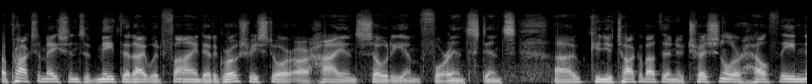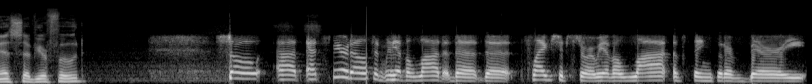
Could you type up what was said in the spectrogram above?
approximations of meat that I would find at a grocery store are high in sodium, for instance. Uh, can you talk about the nutritional or healthiness of your food? So Uh, at Spirit Elephant, we have a lot of the the flagship store. We have a lot of things that are very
